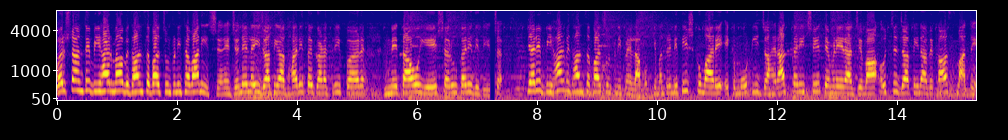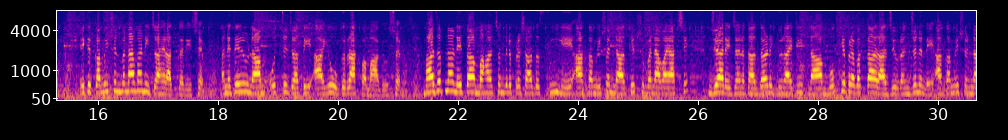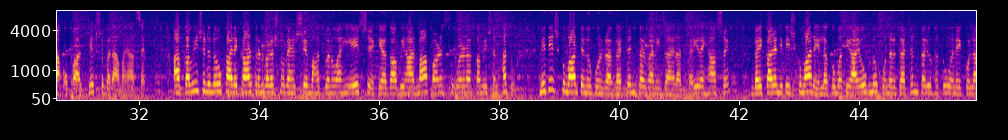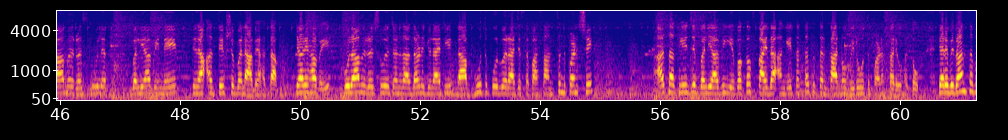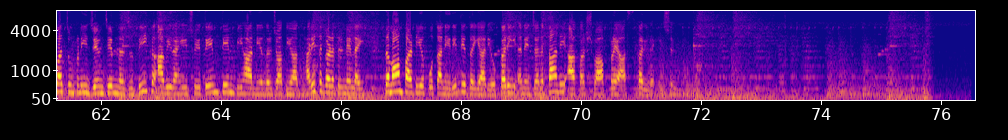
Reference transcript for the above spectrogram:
વર્ષના અંતે બિહારમાં વિધાનસભા ચૂંટણી થવાની છે અને જેને લઈ જાતિ આધારિત ગણતરી પર નેતાઓએ શરૂ કરી દીધી છે. ત્યારે બિહાર વિધાનસભા ચૂંટણી પહેલા મુખ્યમંત્રી નીતિશ કુમારે એક મોટી જાહેરાત કરી છે. તેમણે રાજ્યમાં ઉચ્ચ જાતિના વિકાસ માટે એક કમિશન બનાવવાની જાહેરાત કરી છે અને તેનું નામ ઉચ્ચ જાતિ આયોગ રાખવામાં આવ્યું છે. ભાજપના નેતા મહાચંદ્ર પ્રસાદ સિંહે આ કમિશનના અધ્યક્ષ બનાવાયા છે. જ્યારે જનતા દળ યુનાઇટેડના મુખ્ય પ્રવક્તા રાજીવ રંજનને આ કમિશનના ઉપાધ્યક્ષ બનાવાયા છે. આ કમિશનનો કાર્યકાળ ત્રણ વર્ષનો રહેશે. મહત્વનું અહીં એ છે કે અગાઉ બિહારમાં પણ સુવર્ણ કમિશન હતું. નીતિશ તેનું પુનર્ગઠન કરવાની જાહેરાત કરી રહ્યા છે. ગઈકાલે નીતિશ લઘુમતી આયોગનું પુનર્ગઠન કર્યું હતું અને ગુલામ રસૂલ બલિયાવીને તેના અધ્યક્ષ બનાવ્યા હતા. ત્યારે હવે ગુલામ રસૂલ જનતા દળ યુનાઇટેડના ભૂતપૂર્વ રાજ્યસભા સાંસદ પણ છે. આ સાથે જ બલિયાવીએ વકફ કાયદા અંગે સતત સરકારનો વિરોધ પણ કર્યો હતો. ત્યારે વિધાનસભા ચૂંટણી જેમ જેમ નજદીક આવી રહી છે, તેમ તેમ બિહારની અંદર જાતિ આધારિત ગણતરીને લઈ તમામ પાર્ટીઓ પોતાની રીતે તૈયારીઓ કરી અને જનતાને આકર્ષવા પ્રયાસ કરી રહી છે.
